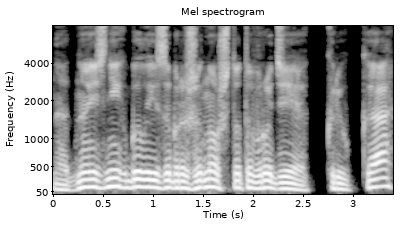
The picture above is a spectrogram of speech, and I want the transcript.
На одной из них было изображено что-то вроде крюка,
